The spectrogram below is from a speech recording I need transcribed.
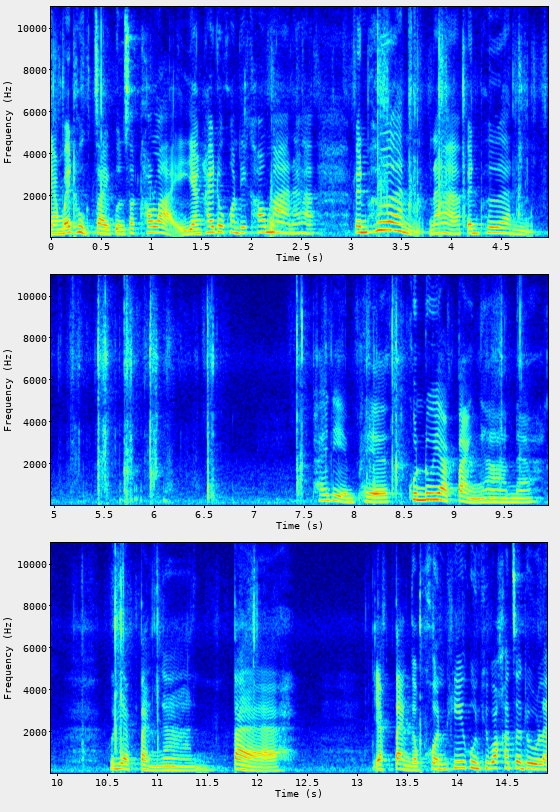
ยังไม่ถูกใจคุณสักเท่าไหร่ ยังให้ทุกคนที่เข้ามานะคะ เป็นเพื่อนนะคะเป็นเพื่อนไพ่ดีเอ็มเพรสคุณดูอยากแต่งงานนะ คุณอยากแต่งงาน แต่อยากแต่งกับคนที่คุณคิดว่าเขาจะดูแล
